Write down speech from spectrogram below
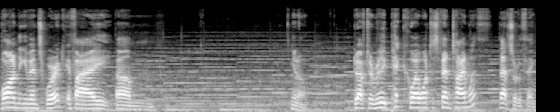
bonding events work. If I, um, you know, do I have to really pick who I want to spend time with? That sort of thing.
